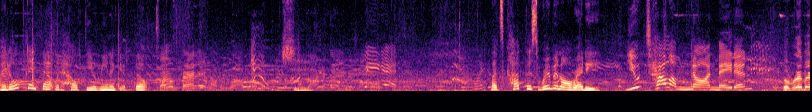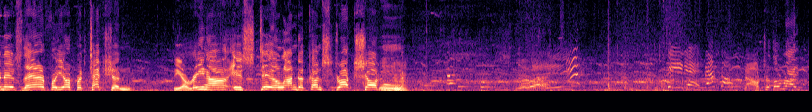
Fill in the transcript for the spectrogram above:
I don't think that would help the arena get built. Okay, not a problem. Let's see. Let's cut this ribbon already. You tell him, non-maiden. The ribbon is there for your protection. The arena is still under construction. Mm-hmm. Beat it! Back off! Now to the right.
